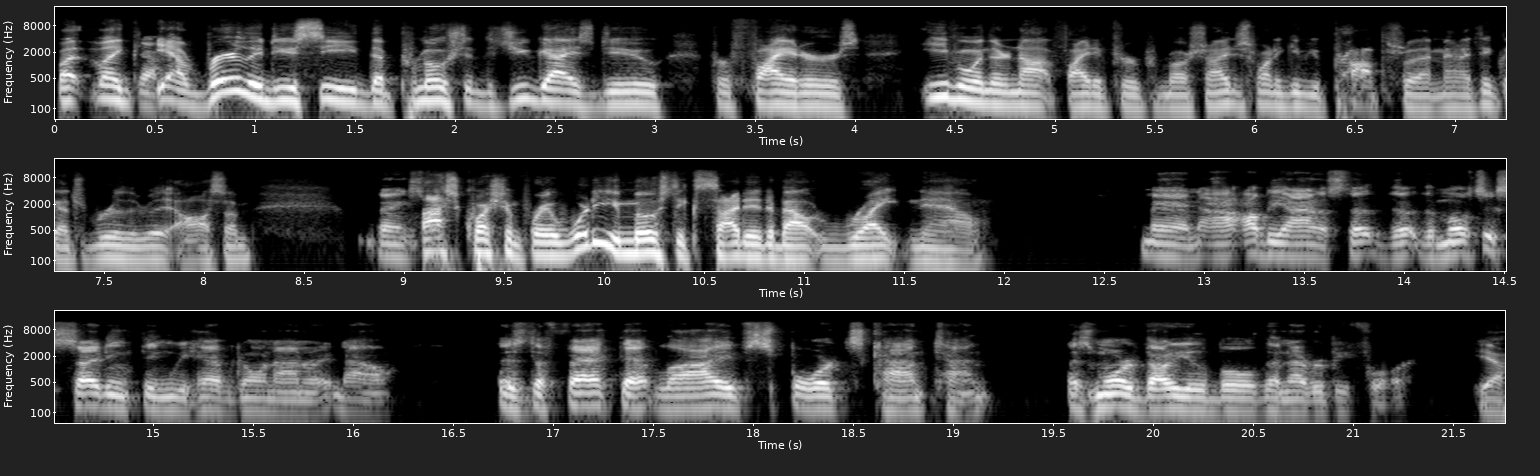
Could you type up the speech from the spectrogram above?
but like yeah. yeah, rarely do you see the promotion that you guys do for fighters, even when they're not fighting for promotion. I just want to give you props for that, man. I think that's really really awesome Thanks. Last question for you. What are you most excited about right now? Man, I'll be honest. The, the, the most exciting thing we have going on right now is the fact that live sports content is more valuable than ever before. Yeah.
